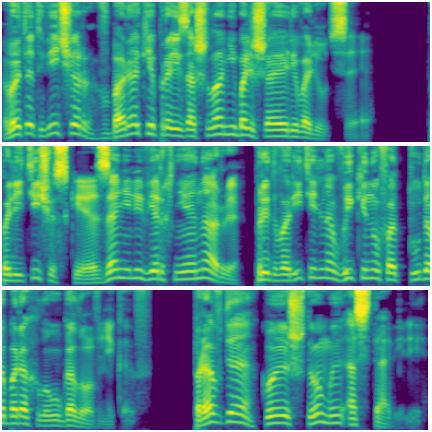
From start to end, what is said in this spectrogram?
В этот вечер в бараке произошла небольшая революция политические заняли верхние нары, предварительно выкинув оттуда барахло уголовников. Правда, кое-что мы оставили.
